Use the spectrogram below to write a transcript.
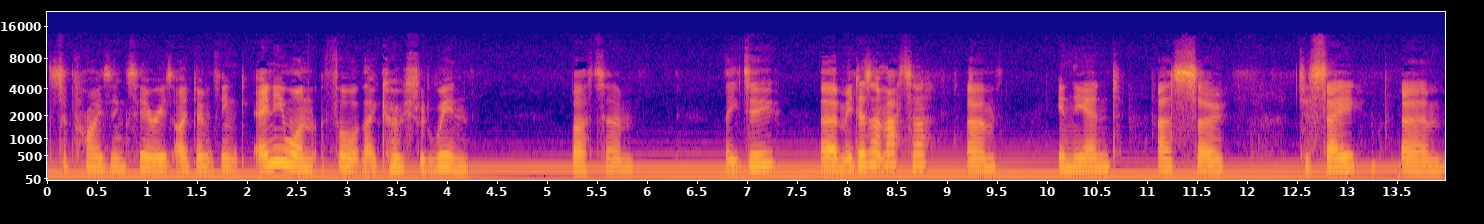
surprising series. I don't think anyone thought that Ghost would win, but um, they do. Um, it doesn't matter um, in the end, as so to say. Um,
